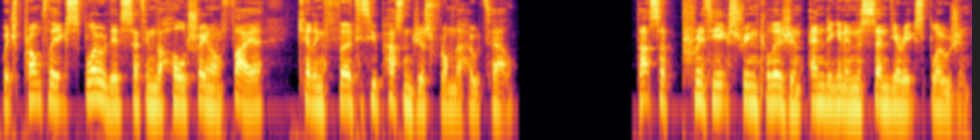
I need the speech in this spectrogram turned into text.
which promptly exploded, setting the whole train on fire, killing 32 passengers from the hotel. That's a pretty extreme collision, ending in an incendiary explosion.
